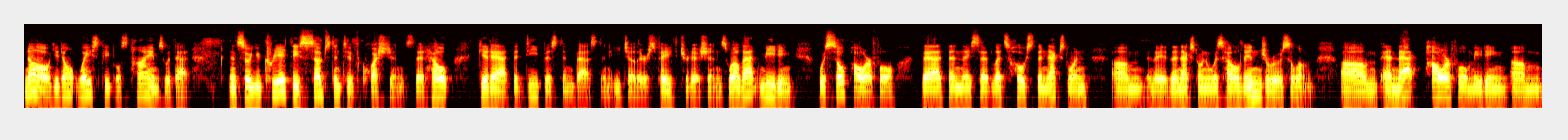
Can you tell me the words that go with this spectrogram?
no, you don't waste people's times with that. And so you create these substantive questions that help get at the deepest and best in each other's faith traditions. Well, that meeting was so powerful that then they said, let's host the next one. Um, they, the next one was held in Jerusalem. Um, and that powerful meeting um,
